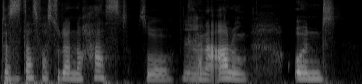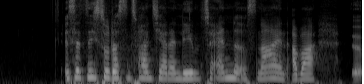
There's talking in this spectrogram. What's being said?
das ist das, was du dann noch hast. So, Ja. keine Ahnung. Und ist jetzt nicht so, dass in 20 Jahren dein Leben zu Ende ist, nein, aber äh,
